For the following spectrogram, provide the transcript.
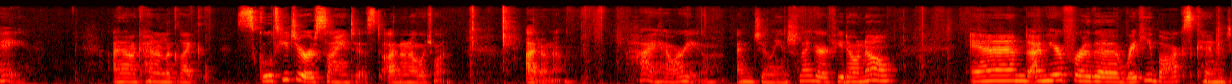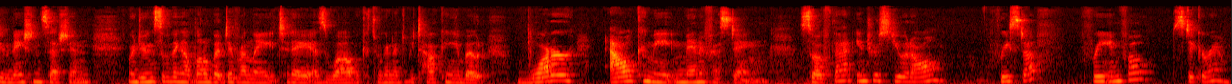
Hey, I know I kind of look like school teacher or scientist. I don't know which one. I don't know. Hi, how are you? I'm Jillian Schleger, if you don't know. And I'm here for the Reiki Box Kinetic Divination session. We're doing something a little bit differently today as well because we're going to be talking about water alchemy manifesting. So if that interests you at all, free stuff, free info, stick around.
